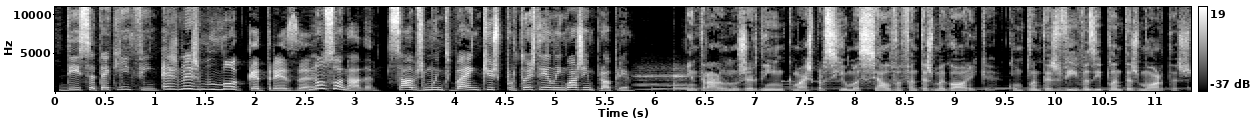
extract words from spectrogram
Disse até que enfim. És mesmo louca, Teresa. Não sou nada. Sabes muito bem que os portões têm linguagem própria. Entraram no jardim, que mais parecia uma selva fantasmagórica, com plantas vivas e plantas mortas,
